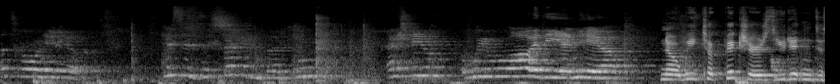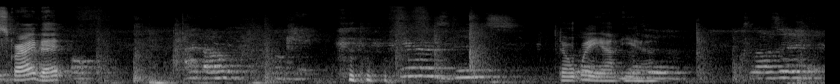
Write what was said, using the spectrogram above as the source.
let's go in here. This is the second bedroom. Actually, we were already in here. No, we took pictures. You didn't describe it. Oh, I found it. Okay. Here's this. Don't wait yet. Yeah. Another Closet.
